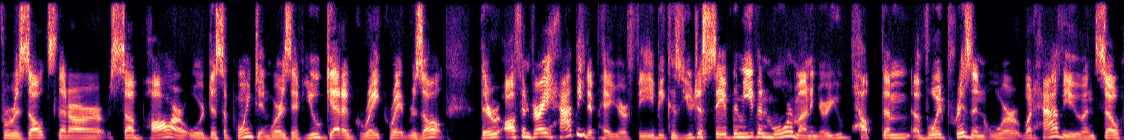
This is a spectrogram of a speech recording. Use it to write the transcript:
for results that are subpar or disappointing. Whereas if you get a great, great result, they're often very happy to pay your fee because you just save them even more money or you help them avoid prison or what have you. And so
